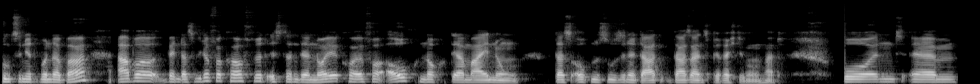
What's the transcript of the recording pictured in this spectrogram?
Funktioniert wunderbar. Aber wenn das wiederverkauft wird, ist dann der neue Käufer auch noch der Meinung, dass OpenSUSE eine Daseinsberechtigung hat. Und ähm,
